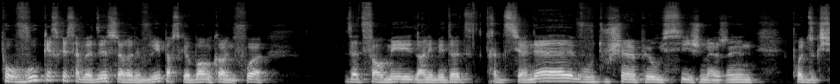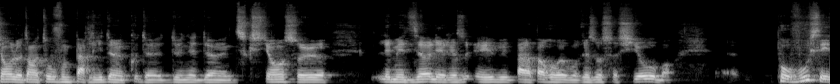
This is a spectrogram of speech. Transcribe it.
pour vous, qu'est-ce que ça veut dire se renouveler? Parce que, bon, encore une fois, vous êtes formé dans les méthodes traditionnelles, vous touchez un peu aussi, j'imagine, production. Là, tantôt, vous me parliez d'une discussion sur les médias les réseaux, par rapport aux, réseaux sociaux. Bon, pour vous, c'est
